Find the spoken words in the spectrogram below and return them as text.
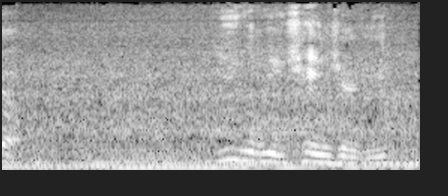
So, you will need to change your view.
